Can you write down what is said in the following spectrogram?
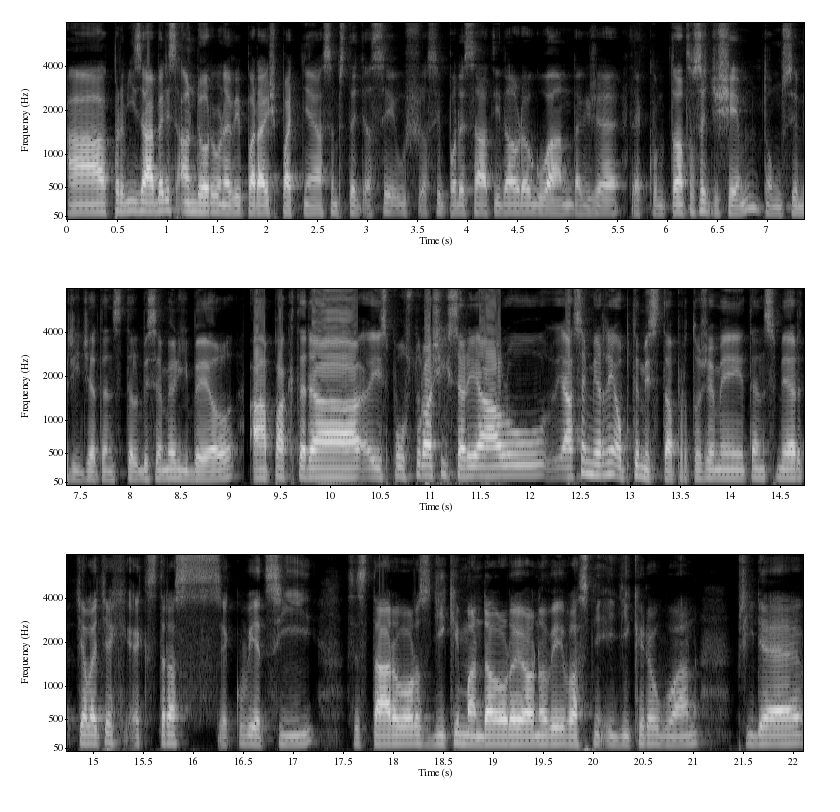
A první záběry z Andoru nevypadají špatně. Já jsem si teď asi už asi po desátý dal Rogue One, takže jako na to se těším. To musím říct, že ten styl by se mi líbil. A pak teda i spoustu dalších seriálů. Já jsem mírný optimista, protože mi ten směr těle těch extra jako věcí se Star Wars díky Mandalorianovi, vlastně i díky Rogue One, přijde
